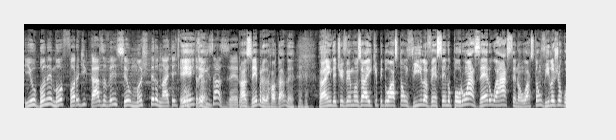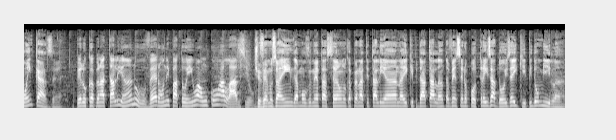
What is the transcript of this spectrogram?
E o Bonemor fora de casa venceu o Manchester United por Eita. 3 a 0 A zebra da rodada. Ainda tivemos a equipe do Aston Villa vencendo por 1 a 0 o Arsenal. O Aston Villa jogou em casa. Pelo campeonato italiano, o Verona empatou em 1 a 1 com a Lazio. Tivemos ainda a movimentação no campeonato italiano, a equipe da Atalanta vencendo por 3 a 2 a equipe do Milan.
